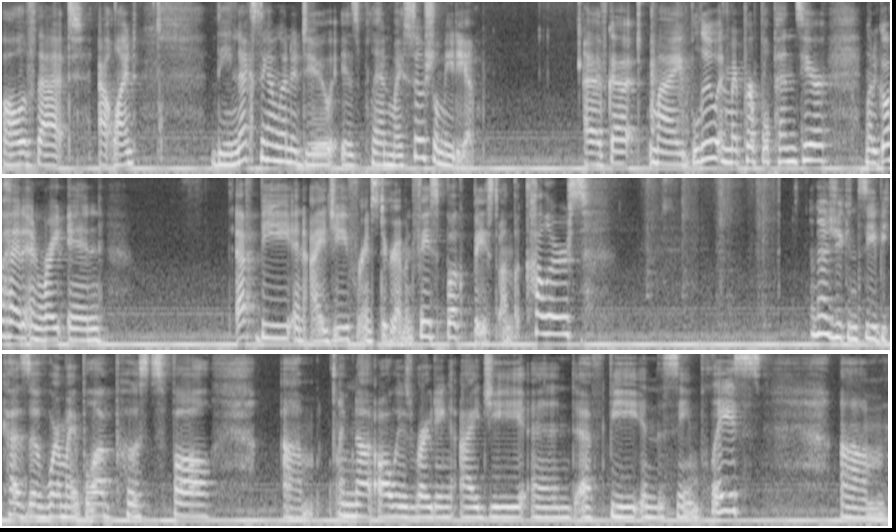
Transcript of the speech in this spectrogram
all of that outlined. The next thing I'm going to do is plan my social media. I've got my blue and my purple pens here. I'm to go ahead and write in FB and IG for Instagram and Facebook based on the colors. And as you can see, because of where my blog posts fall, um, I'm not always writing IG and FB in the same place. Um,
